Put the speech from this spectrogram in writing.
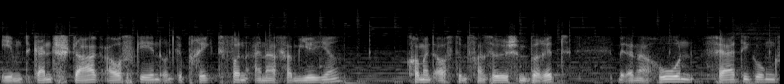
eben ganz stark ausgehend und geprägt von einer Familie, kommend aus dem französischen Brit, mit einer hohen Fertigungs-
